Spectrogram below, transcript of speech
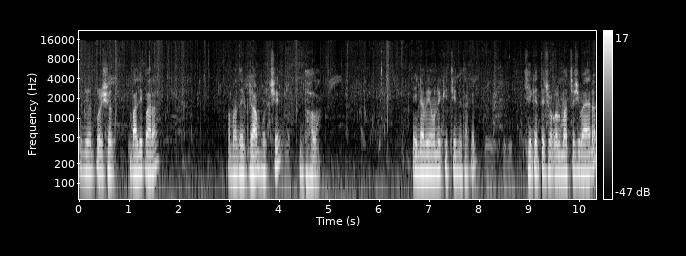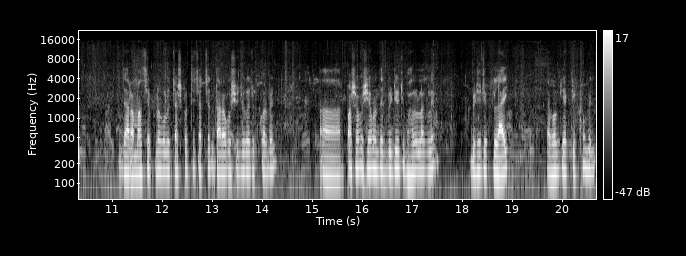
ইউনিয়ন পরিষদ বালিপাড়া। আমাদের গ্রাম হচ্ছে ধলা। এই নামে অনেকেই চিনে থাকেন। সেক্ষেত্রে সকল মাছ চাষি ভাইয়েরা, যারা মাছের পোনাগুলো চাষ করতে চাচ্ছেন, তারা অবশ্যই যোগাযোগ করবেন। আর পাশাপাশি আমাদের ভিডিওটি ভালো লাগলে, ভিডিওটি একটি লাইক এবং কি একটি কমেন্ট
